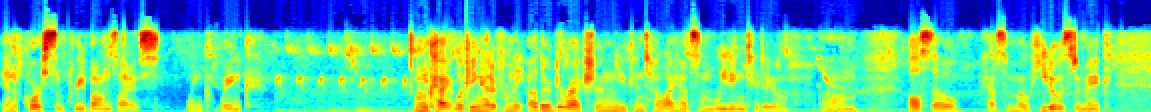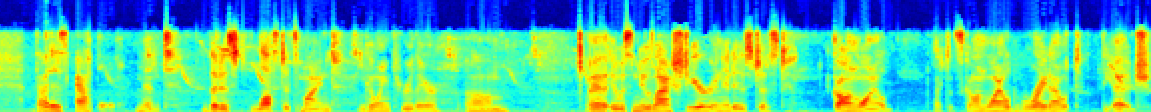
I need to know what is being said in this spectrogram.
and of course some pre-bonsais. Wink, wink. Okay, looking at it from the other direction, you can tell I have some weeding to do. Um, also, have some mojitos to make. That is apple mint that has lost its mind going through there. Um, uh, it was new last year, and it is just gone wild. In fact, it's gone wild right out the edge.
